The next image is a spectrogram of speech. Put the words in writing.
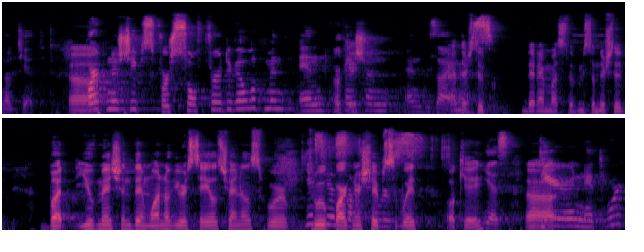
Not yet. Uh, Partnerships for software development and Okay. fashion and design. Understood. Then I must have misunderstood. But you've mentioned then one of your sales channels were Yes, through yes, partnerships with. Okay. Yes, Uh, their network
